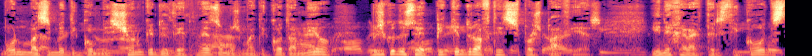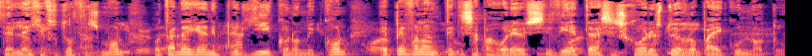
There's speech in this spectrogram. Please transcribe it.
λοιπόν μαζί με την Κομισιόν και το Διεθνές Νομισματικό Ταμείο βρίσκονται στο επίκεντρο αυτής της προσπάθειας. Είναι χαρακτηριστικό ότι στελέχη αυτών των θεσμών, όταν έγιναν Υπουργοί Οικονομικών, επέβαλαν τέτοιες απαγορεύσεις ιδιαίτερα στις χώρες του Ευρωπαϊκού Νότου.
